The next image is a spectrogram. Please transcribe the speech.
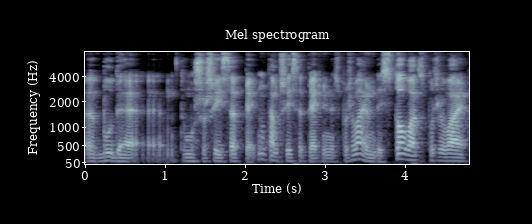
буде, е, тому що 65, ну там 65 він не споживає, він десь 100 Вт споживає.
